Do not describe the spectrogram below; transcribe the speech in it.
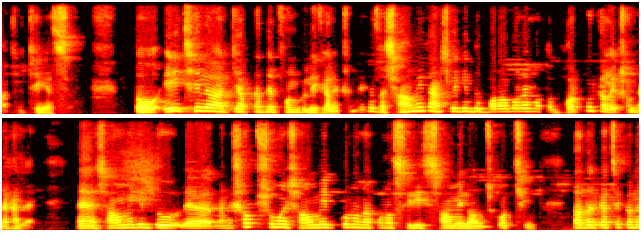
আচ্ছা ঠিক আছে। তো এই ছিল আর কি আপনাদের ফোনগুলি। কালেকশন ঠিক আছে? শাওমিটা আসলে কিন্তু বরাবরের মতো ভরপুর কালেকশন দেখা যায়। হ্যাঁ শাওমি কিন্তু মানে সব সময় শাওমির কোনো না কোনো সিরিজ শাওমি লঞ্চ করছে। তাদের কাছে কোনো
